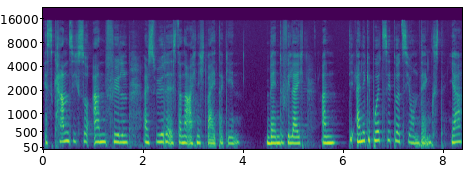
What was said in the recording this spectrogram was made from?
Es kann sich so anfühlen, als würde es danach nicht weitergehen. Wenn du vielleicht an die, eine Geburtssituation denkst, ja,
